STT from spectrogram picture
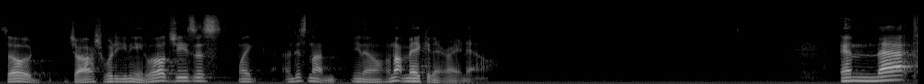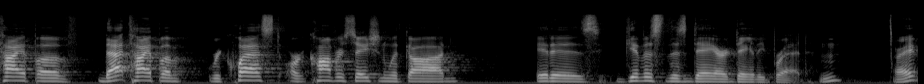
So, Josh, what do you need? Well, Jesus, like I'm just not, you know, I'm not making it right now. And that type of that type of request or conversation with God, it is give us this day our daily bread. Hmm? Right?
